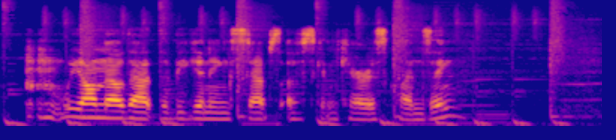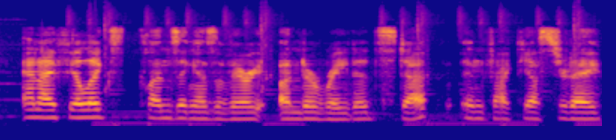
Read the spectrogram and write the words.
we all know that the beginning steps of skincare is cleansing. And I feel like cleansing is a very underrated step. In fact, yesterday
